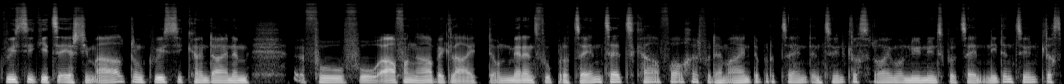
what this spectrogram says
gewisse gibt es erst im Alter und gewisse können einem von, von Anfang an begleiten. Und wir haben es von Prozentsätzen vorher, von dem 1% entzündliches Räume und 99% nicht entzündliches.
